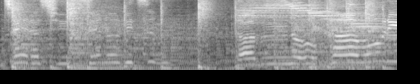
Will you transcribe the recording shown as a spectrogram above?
ジェラシー背のリズムタブの香り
